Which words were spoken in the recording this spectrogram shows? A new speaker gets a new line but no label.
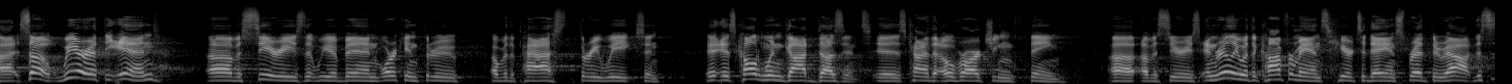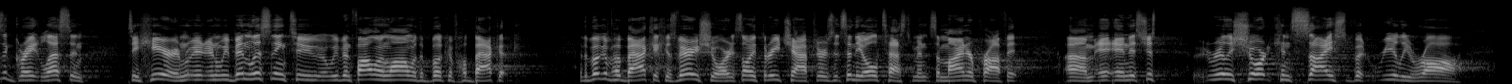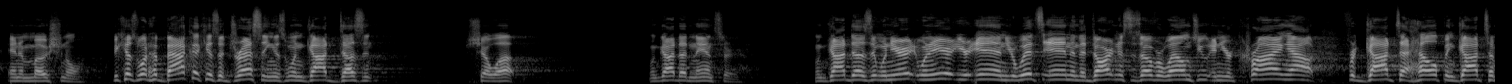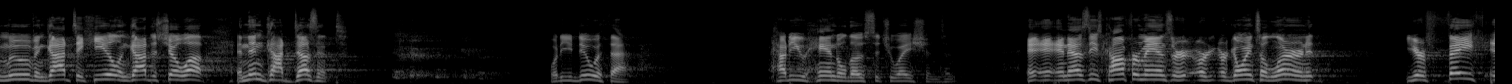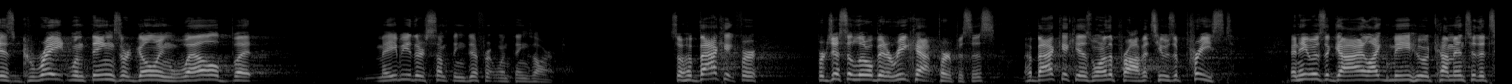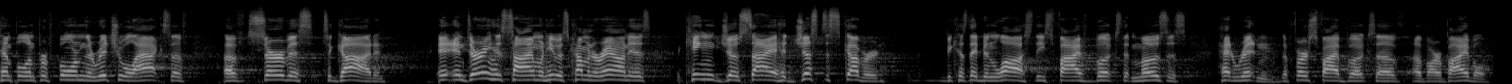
Uh, so, we are at the end of a series that we have been working through over the past three weeks. And it's called When God Doesn't, is kind of the overarching theme uh, of a series. And really, with the confirmands here today and spread throughout, this is a great lesson to hear. And, and we've been listening to, we've been following along with the book of Habakkuk. The book of Habakkuk is very short, it's only three chapters. It's in the Old Testament, it's a minor prophet. Um, and, and it's just really short, concise, but really raw and emotional. Because what Habakkuk is addressing is when God doesn't show up, when God doesn't answer. When God doesn't, when you're, when you're, you're in, your wits in, and the darkness has overwhelmed you, and you're crying out for God to help, and God to move, and God to heal, and God to show up, and then God doesn't. What do you do with that? How do you handle those situations? And, and, and as these confirmands are, are, are going to learn, it, your faith is great when things are going well, but maybe there's something different when things aren't. So, Habakkuk, for, for just a little bit of recap purposes, Habakkuk is one of the prophets. He was a priest. And he was a guy like me who would come into the temple and perform the ritual acts of, of service to God. And, and during his time when he was coming around, is King Josiah had just discovered, because they'd been lost, these five books that Moses had written, the first five books of, of our Bible.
